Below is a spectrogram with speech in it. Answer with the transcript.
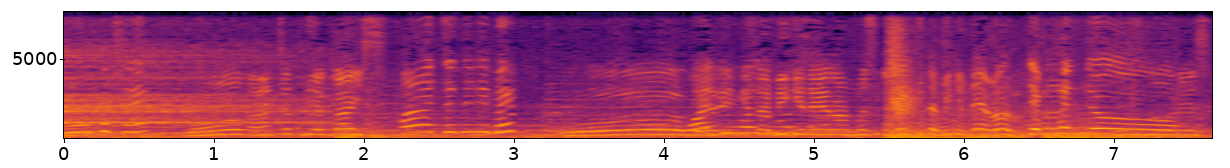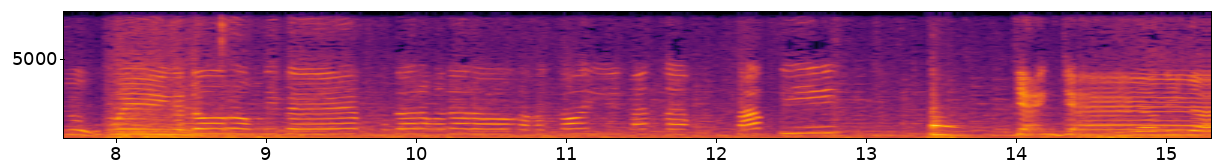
rumpuk sayang Oh, macet dia guys. macet ini beb Waduh, biarin kita bikin error. Kita bikin error. jangan dong Let's go. Wih, ngedorong nih Beb. Ngedorong, ngedorong. Dapat koin, mantap. Tapi jeng jeng. Tinggal tiga,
